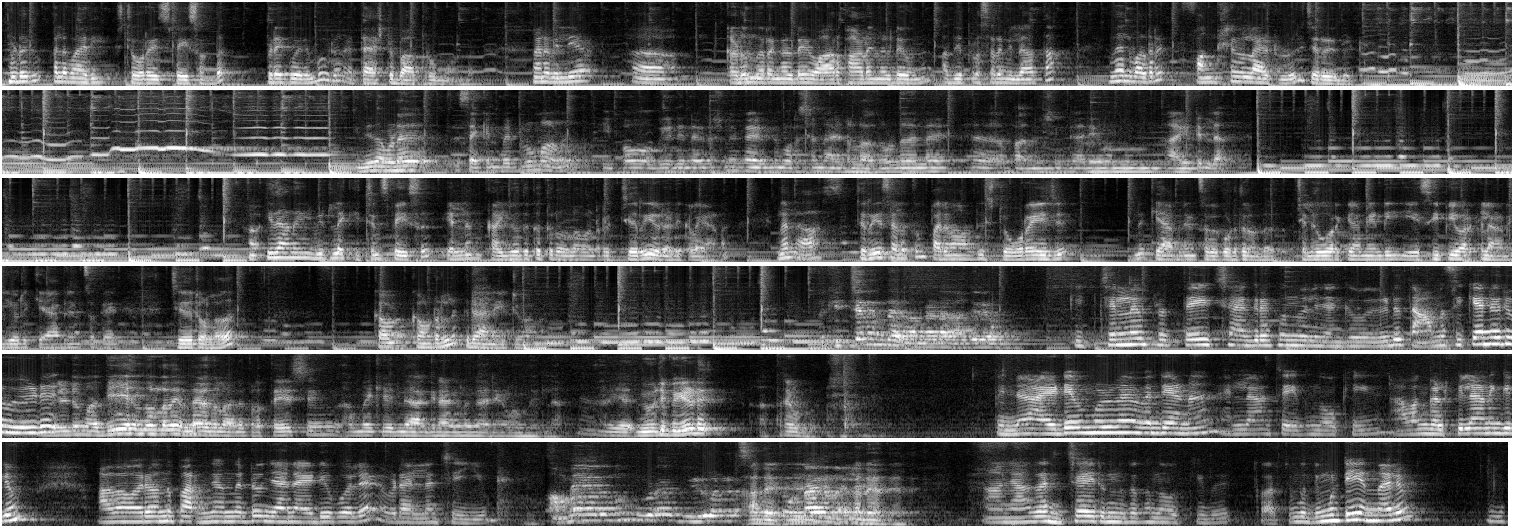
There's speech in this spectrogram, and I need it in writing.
ഇവിടെ ഒരു അലമാരി സ്റ്റോറേജ് സ്പേസ് ഉണ്ട്. ഇവിടേക്ക് വരുമ്പോൾ ഒരു അറ്റാച്ച്ഡ് ബാത്റൂമും ഉണ്ട്. അങ്ങനെ വലിയ കടും നിറങ്ങളുടെയോ ആർഭാടങ്ങളുടെയോ ഒന്നും അതിപ്രസരമില്ലാത്ത എന്നാൽ വളരെ ഫങ്ഷണൽ ആയിട്ടുള്ള ഒരു ചെറിയ ബെഡ്റൂം ഇത് നമ്മുടെ സെക്കൻഡ് ബെഡ്റൂമാണ് ഇപ്പോൾ വീട് ഇനാഗ്രേഷൻ കഴിഞ്ഞിട്ട് കുറച്ച് അതുകൊണ്ട് തന്നെ ഫർണിഷിങ് കാര്യങ്ങളൊന്നും ആയിട്ടില്ല. ഇതാണ് ഈ വീട്ടിലെ കിച്ചൺ സ്പേസ് എല്ലാം കയ്യൊതുക്കത്തിലുള്ള വളരെ ചെറിയൊരു അടുക്കളയാണ്. എന്നാൽ ആ ചെറിയ സ്ഥലത്തും പരമാവധി സ്റ്റോറേജ് ക്യാബിനറ്റ്സ് ഒക്കെ കൊടുത്തിട്ടുണ്ട്. ചിലവ് കുറയ്ക്കാൻ വേണ്ടി എ സി പി വർക്കിലാണ് ഈ ഒരു ക്യാബിനറ്റ്സ് ഒക്കെ ചെയ്തിട്ടുള്ളത്. കൗണ്ടറിൽ ഗ്രാനൈറ്റുമാണ് കിച്ചൺ എന്തായിരുന്നു ആഗ്രഹം? കിച്ചണിൽ പ്രത്യേകിച്ച് ആഗ്രഹമൊന്നുമില്ല. ഞങ്ങൾക്ക് വീട് താമസിക്കാൻ ഒരു വീട്. വീട് മതി എന്നുള്ളത് ഉണ്ടായിരുന്നുള്ളൂ അതിന് പ്രത്യേകിച്ച് അമ്മയ്ക്ക് വലിയ ആഗ്രഹങ്ങളും കാര്യങ്ങളൊന്നും ഇല്ല ഒരു വീട് അത്രേ ഉള്ളൂ. പിന്നെ ഐഡിയ മുഴുവൻ അവന്റെയാണ് എല്ലാം ചെയ്ത് നോക്കി. അവൻ ഗൾഫിലാണെങ്കിലും അവൻ ഓരോന്ന് പറഞ്ഞു തന്നിട്ട് ഞാൻ ഐഡിയ പോലെ ഇവിടെ എല്ലാം ചെയ്യും. അമ്മയായിരുന്നു ഇവിടെ വീട് പണിയുടെ അതെ അതെ അതെ ആ ഞാൻ തനിച്ചായിരുന്നു ഇതൊക്കെ നോക്കിയത്. കുറച്ച് ബുദ്ധിമുട്ടി എന്നാലും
